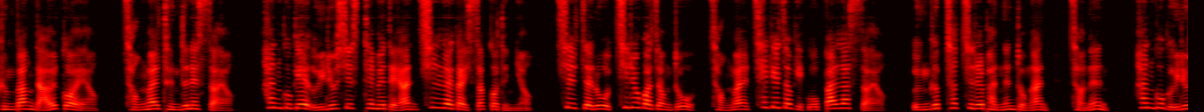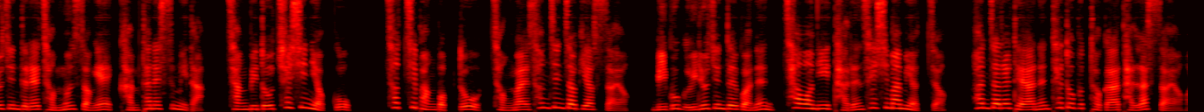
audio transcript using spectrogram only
금방 나을 거예요. 정말 든든했어요. 한국의 의료 시스템에 대한 신뢰가 있었거든요. 실제로 치료 과정도 정말 체계적이고 빨랐어요. 응급처치를 받는 동안 저는 한국 의료진들의 전문성에 감탄했습니다. 장비도 최신이었고 처치 방법도 정말 선진적이었어요. 미국 의료진들과는 차원이 다른 세심함이었죠. 환자를 대하는 태도부터가 달랐어요.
